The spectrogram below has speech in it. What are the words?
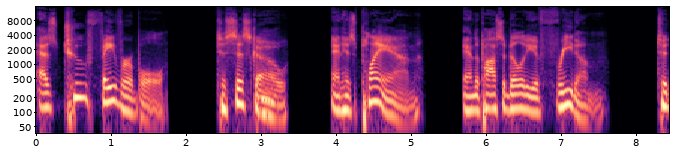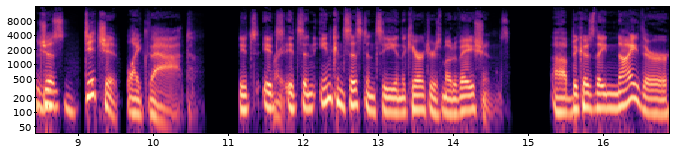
as too favorable to Sisko hmm. and his plan and the possibility of freedom to Mhm. just ditch it like that. It's it's Right. it's an inconsistency in the character's motivations uh, because they neither.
